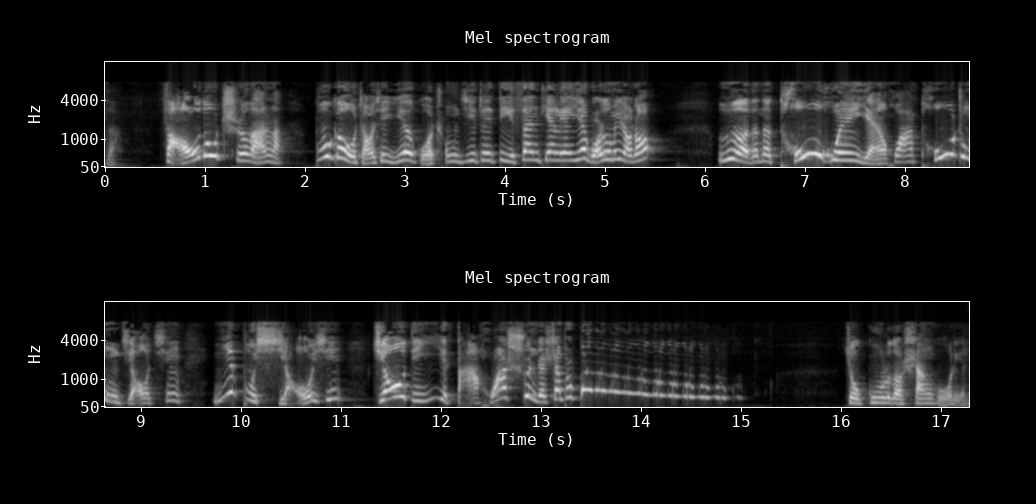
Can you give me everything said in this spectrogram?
子，早都吃完了，不够找些野果充饥。这第三天连野果都没找着，饿的那头昏眼花，头重脚轻，一不小心脚底一打滑，顺着山坡咕噜咕噜咕噜咕噜咕噜咕噜咕噜咕噜咕噜，就咕噜到山谷里了。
